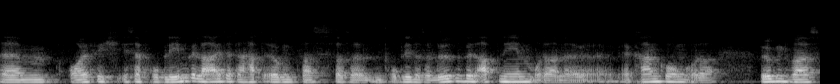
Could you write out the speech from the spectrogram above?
ähm, häufig ist er problemgeleitet, er hat irgendwas, was er, ein Problem, das er lösen will, abnehmen oder eine Erkrankung oder irgendwas.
